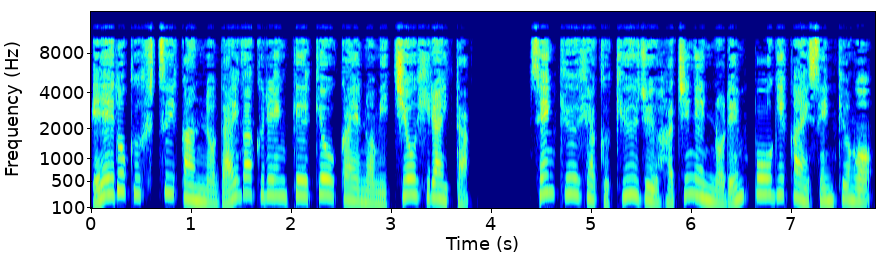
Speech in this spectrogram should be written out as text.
英読不追間の大学連携協会への道を開いた。1998年の連邦議会選挙後、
